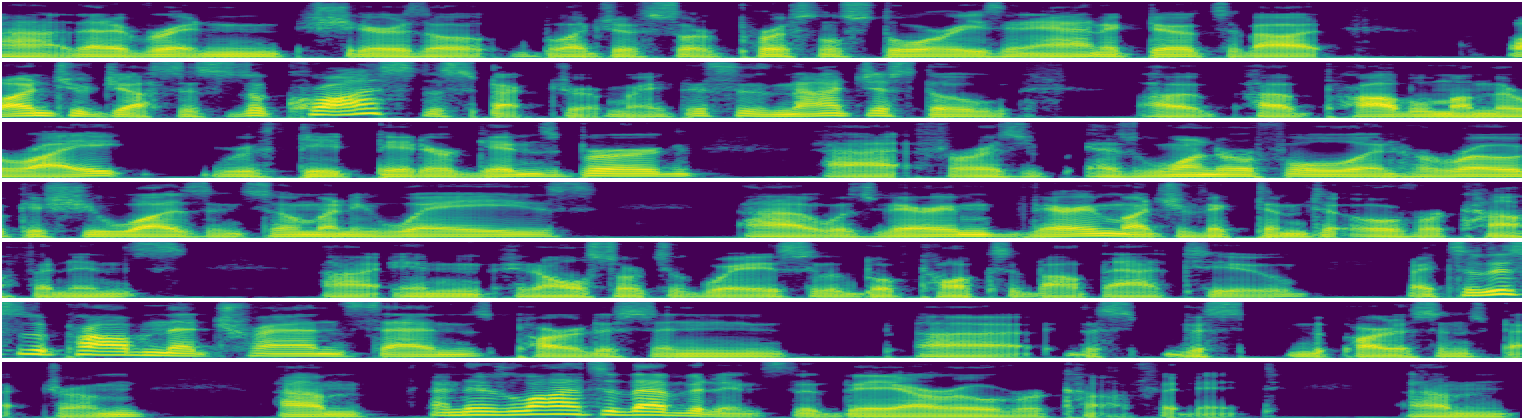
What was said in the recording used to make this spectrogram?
uh, that I've written shares a bunch of sort of personal stories and anecdotes about bunch of justices across the spectrum. Right, this is not just a, a, a problem on the right. Ruth Bader Ginsburg, uh, for as, as wonderful and heroic as she was in so many ways, uh, was very very much a victim to overconfidence. Uh, in in all sorts of ways, so the book talks about that too, right? So this is a problem that transcends partisan uh, this, this the partisan spectrum, um, and there's lots of evidence that they are overconfident. Um,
